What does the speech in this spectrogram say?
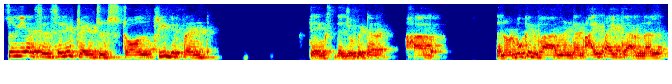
So we are essentially trying to install three different things, the Jupyter Hub, the notebook environment and IPyKernel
